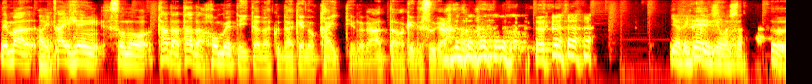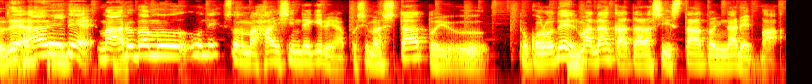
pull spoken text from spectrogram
で、まあ、はい、大変、その、ただただ褒めていただくだけの回っていうのがあったわけですが。いや、びっくりしました。で、であれで、まあ、アルバムをね、その、まあ、配信できるようにアップしましたというところで、うん、まあ、なんか新しいスタートになれば、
